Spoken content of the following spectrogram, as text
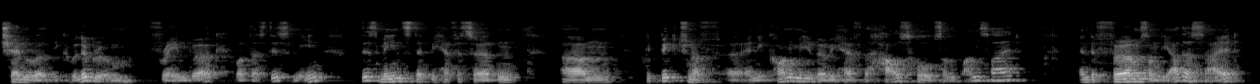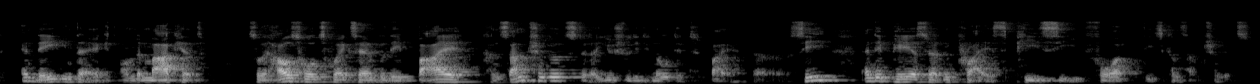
general equilibrium framework. What does this mean? This means that we have a certain um, depiction of uh, an economy where we have the households on one side and the firms on the other side, and they interact on the market. So the households, for example, they buy consumption goods that are usually denoted by uh, C, and they pay a certain price, PC, for these consumption goods.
